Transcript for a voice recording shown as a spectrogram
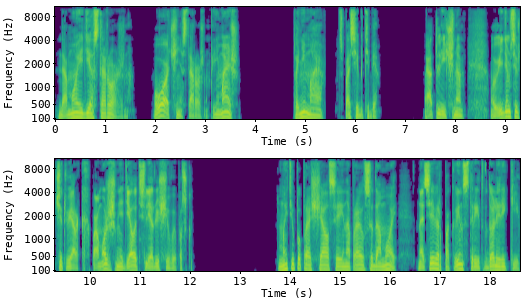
Домой иди осторожно. Очень осторожно, понимаешь?» «Понимаю. Спасибо тебе». «Отлично. Увидимся в четверг. Поможешь мне делать следующий выпуск». Мэтью попрощался и направился домой, на север по Квин-стрит вдоль реки.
